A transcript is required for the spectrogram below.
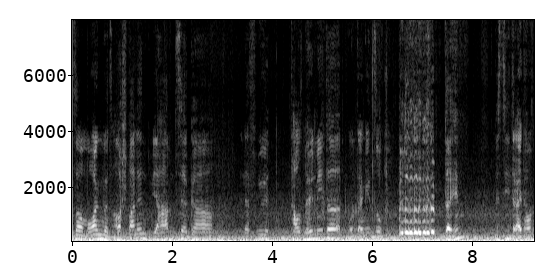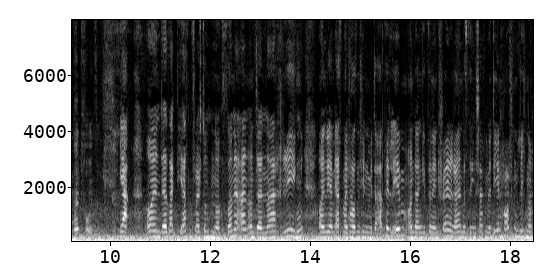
So, morgen wird's auch spannend. Wir haben circa in der Früh 1000 Höhenmeter und dann geht's so dahin, bis die 3000 halt voll sind. Und er sagt die ersten zwei Stunden noch Sonne an und danach Regen. Und wir haben erstmal 1000 Höhenmeter Uphill eben und dann geht's in den Trail rein. Deswegen schaffen wir den hoffentlich noch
